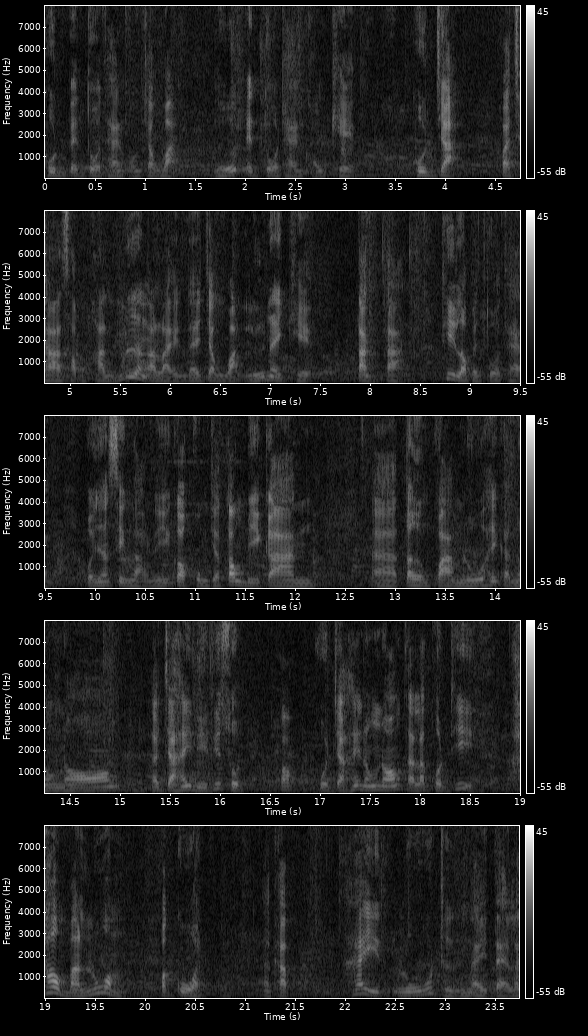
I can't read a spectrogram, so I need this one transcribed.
คุณเป็นตัวแทนของจังหวัด หรือเป็นตัวแทนของเขต คุณจะประชาสัมพันธ์เรื่องอะไรในจังหวัดหรือในเขตต่างๆ ที่เราเป็นตัวแทน เพราะฉะนั้นสิ่งเหล่านี้ก็คงจะต้องมีการเติมความรู้ให้กับน้องๆ และจะให้ดีที่สุดก็ควรจะให้น้องๆ แต่ละคนที่เข้ามาร่วมประกวดนะครับ ให้รู้ถึงในแต่ละ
